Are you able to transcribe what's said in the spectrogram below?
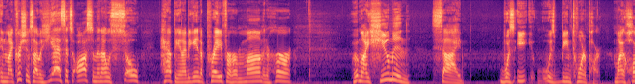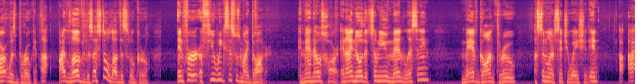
and my Christian side was, yes, that's awesome. And I was so happy. And I began to pray for her mom and her. But my human side was, was being torn apart. My heart was broken. I, I loved this. I still love this little girl. And for a few weeks, this was my daughter. And man, that was hard. And I know that some of you men listening, may have gone through a similar situation. And I,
